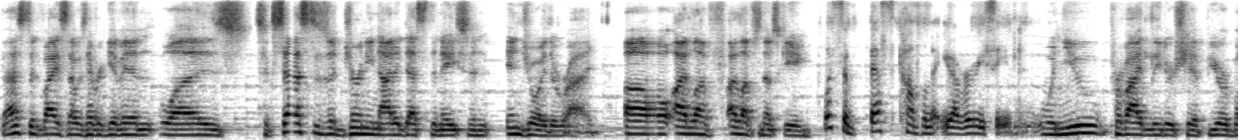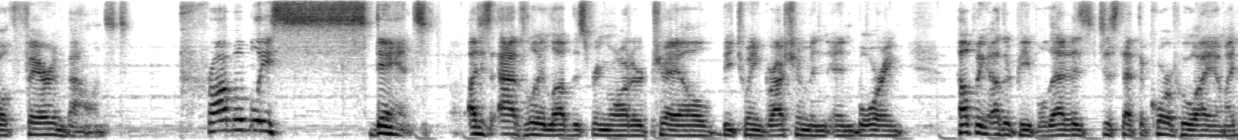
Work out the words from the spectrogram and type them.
Best advice I was ever given was success is a journey, not a destination. Enjoy the ride. Oh, I love I love snow skiing. What's the best compliment you ever received? When you provide leadership, you're both fair and balanced. Probably s- dance. I just absolutely love the Springwater Trail between Gresham and, and Boring. Helping other people. That is just at the core of who I am. I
